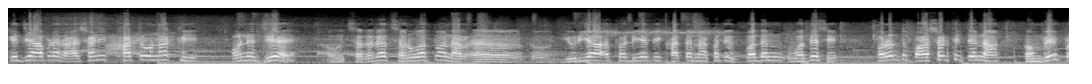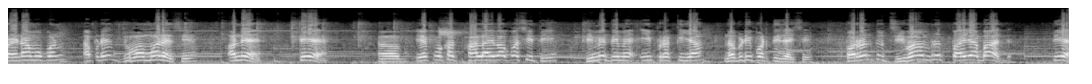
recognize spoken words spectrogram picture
કે જે આપણે રાસાયણિક ખાતરો નાખી અને જે સરેરાશ શરૂઆતમાં યુરિયા અથવા ડીએપી ખાતર નાખવાથી ઉત્પાદન વધે છે, પરંતુ પાછળથી તેના ગંભીર પરિણામો પણ આપણે જોવા મળે છે અને તે એક વખત ફાલ આવ્યા પછીથી ધીમે ધીમે એ પ્રક્રિયા નબળી પડતી જાય છે. પરંતુ જીવામૃત પાયા બાદ તે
